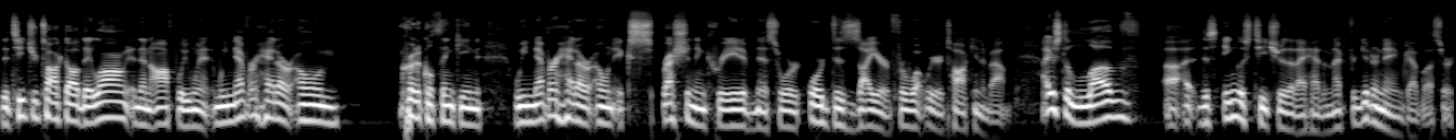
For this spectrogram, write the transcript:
the teacher talked all day long, and then off we went. And we never had our own critical thinking. We never had our own expression and creativeness or or desire for what we were talking about. I used to love uh, this English teacher that I had, and I forget her name, God bless her.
